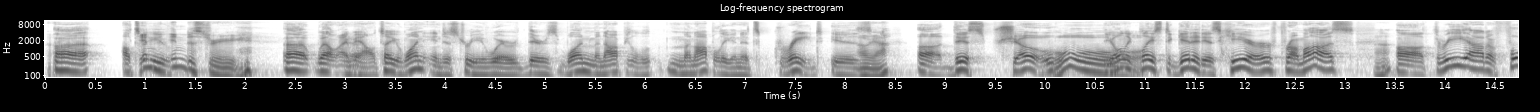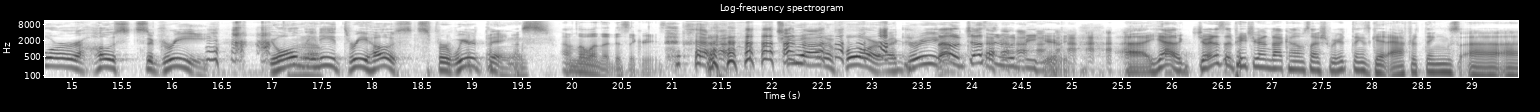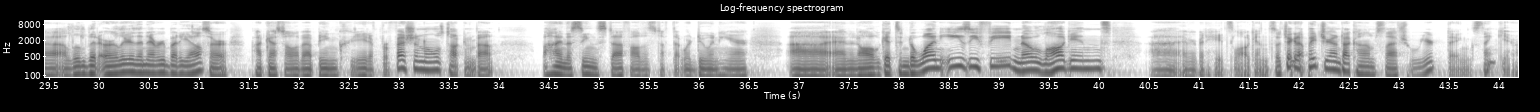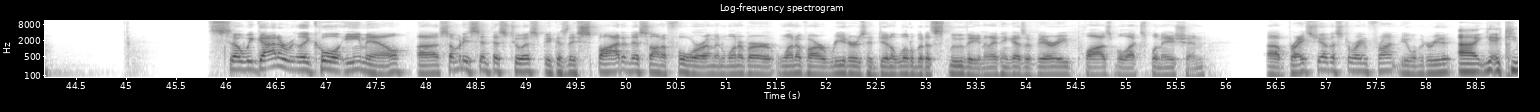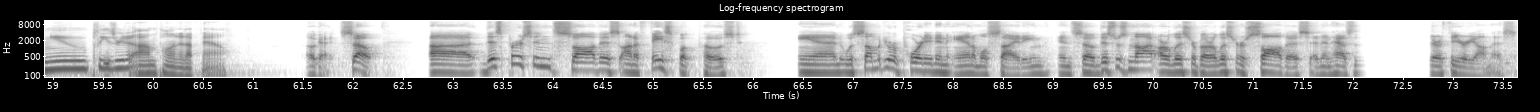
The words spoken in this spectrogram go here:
Uh, I'll tell In- you, industry. Uh, well, I mean, I'll tell you one industry where there's one monopoly, monopoly, and it's great is oh yeah, uh, this show. The only place to get it is here from us. uh three out of four hosts agree. you only need three hosts for weird things. I'm the one that disagrees. Two out of four agree. no, Justin would be here. Uh, yeah, join us at patreon.com slash weird things. Get after things uh, uh, a little bit earlier than everybody else. Our podcast all about being creative professionals, talking about behind the scenes stuff, all the stuff that we're doing here. Uh, and it all gets into one easy feed, no logins. Uh, everybody hates logins. So check it out, patreon.com slash weird things. Thank you. So we got a really cool email. Uh, somebody sent this to us because they spotted this on a forum, and one of our one of our readers had did a little bit of sleuthing, and I think has a very plausible explanation. Uh, Bryce, do you have the story in front? Do you want me to read it? Uh, yeah, can you please read it? I'm pulling it up now. Okay, so uh, this person saw this on a Facebook post and was somebody reporting an animal sighting. And so this was not our listener, but our listener saw this and then has their theory on this.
